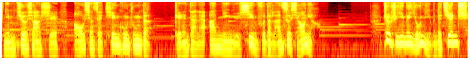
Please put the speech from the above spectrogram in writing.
你们就像是翱翔在天空中的、给人带来安宁与幸福的蓝色小鸟。正是因为有你们的坚持，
